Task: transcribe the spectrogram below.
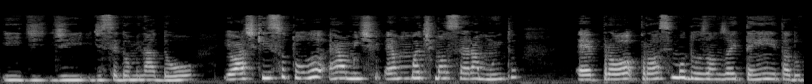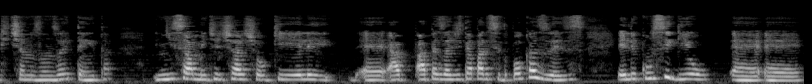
E de, de, de ser dominador. eu acho que isso tudo realmente é uma atmosfera muito é, pró, próximo dos anos 80, do que tinha nos anos 80. Inicialmente a gente achou que ele, é, apesar de ter aparecido poucas vezes, ele conseguiu é, é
